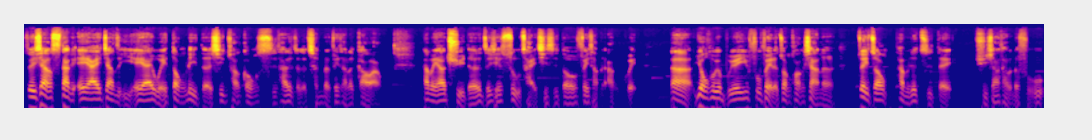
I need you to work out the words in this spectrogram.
所以像 Stack AI 这样子以 AI 为动力的新创公司，它的整个成本非常的高昂，他们要取得这些素材其实都非常的昂贵。那用户又不愿意付费的状况下呢，最终他们就只得取消他们的服务。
